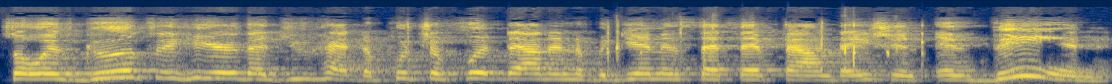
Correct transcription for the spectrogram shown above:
So it's good to hear that you had to put your foot down in the beginning, set that foundation, and then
